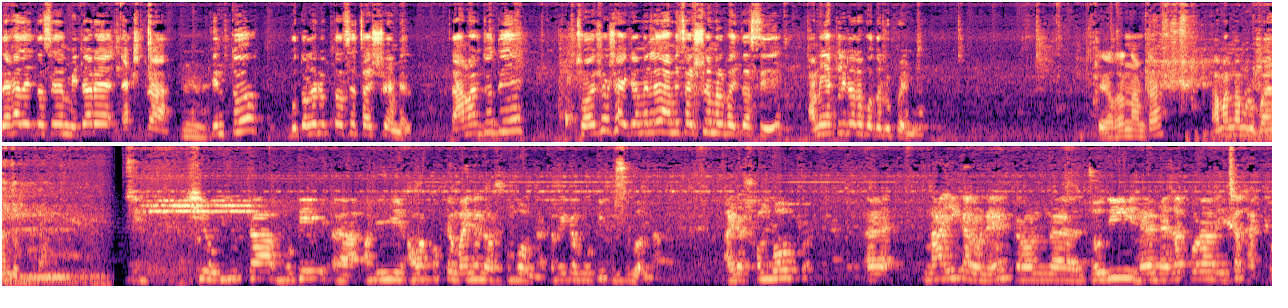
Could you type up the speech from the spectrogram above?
দেখা যাইতেছে মিটারে এক্সট্রা কিন্তু বোতলে ঢুকতেছে চারশো এম এল তা আমার যদি ছয়শো ষাট এম এল আমি চারশো এম এল পাইতেছি আমি এক লিটারে কত পাইব আপনার নামটা? আমার নাম রূপায়ণ দত্ত। সেই অভিযোগটা মোটেই আমি আমার পক্ষে মাইনে নেওয়া সম্ভব না, কারণ এটা মোটেই পসিবল না। আর এটা সম্ভব না এই কারণে, কারণ যদি হ্যাঁ মেজার করার ইচ্ছা থাকতো,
